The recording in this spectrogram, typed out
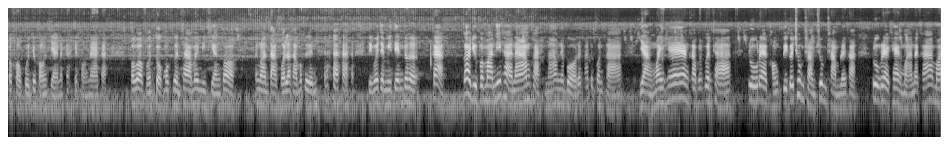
ก็ขอบคุณเจ้าของเสียงนะคะ เจ้าของนาค่ะ เพราะว่าฝนตกเมื่อคืนถ้าไม่มีเสียงก็ต้องนอนตากฝนแล้วค่ะเมื่อคืน ถึงว่าจะมีเต็นท์ก็เถอะค่ะ ก็อยู่ประมาณนี้ค่ะน้ำค่ะ น้ำในบ่อนะคะทุกคนค่ะอย่างไม่แห้งค่ะเพื่อนๆค่ะลูกแรกของปีก็ชุ่มฉ่ำชุ่มฉ่ำเลยค่ะ ลูกแรกแห้งหมานะคะ มา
